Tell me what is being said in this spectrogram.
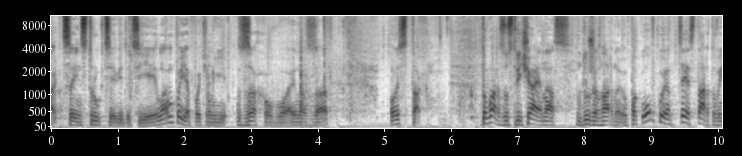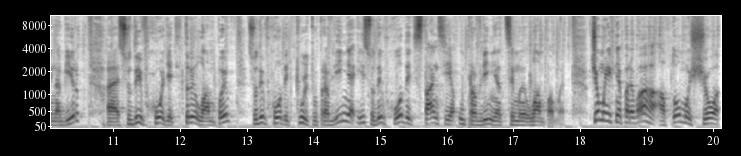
Так, це інструкція від цієї лампи. Я потім її заховаю назад. Ось так. Товар зустрічає нас дуже гарною упаковкою. Це є стартовий набір. Е, сюди входять три лампи, сюди входить пульт управління і сюди входить станція управління цими лампами. В чому їхня перевага? А в тому, що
